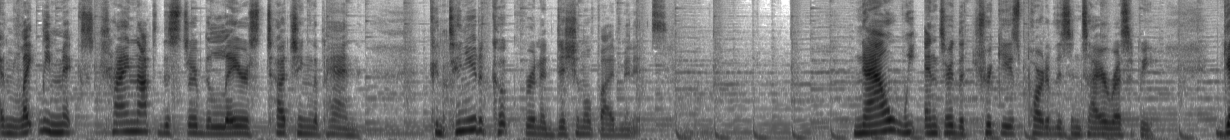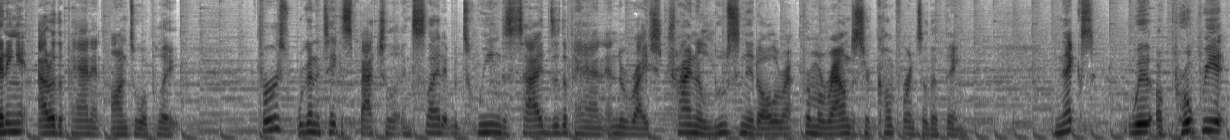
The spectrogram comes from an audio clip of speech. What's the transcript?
and lightly mix, trying not to disturb the layers touching the pan. Continue to cook for an additional 5 minutes. Now we enter the trickiest part of this entire recipe, getting it out of the pan and onto a plate. First, we're going to take a spatula and slide it between the sides of the pan and the rice, trying to loosen it all around from around the circumference of the thing. Next, with appropriate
